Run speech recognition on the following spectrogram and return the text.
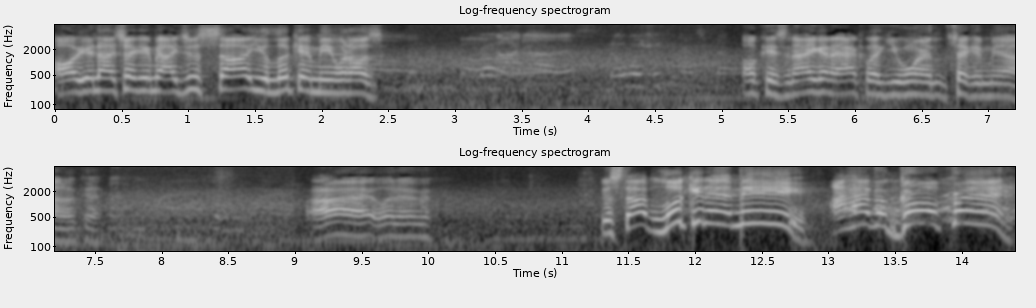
oh, you're not checking me. I just saw you look at me when I was. Okay, so now you're gonna act like you weren't checking me out. Okay. All right, whatever. Yo, stop looking at me. I have a girlfriend.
